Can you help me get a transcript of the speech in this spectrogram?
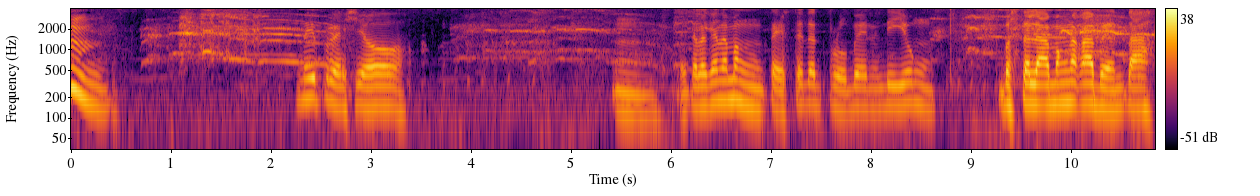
may presyo. Mm. Eh, talaga namang tested at proven. Hindi yung basta lamang nakabenta.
